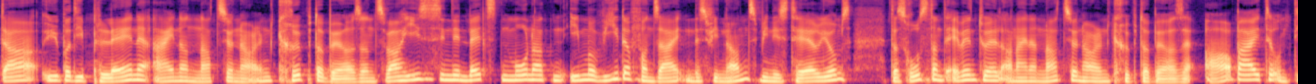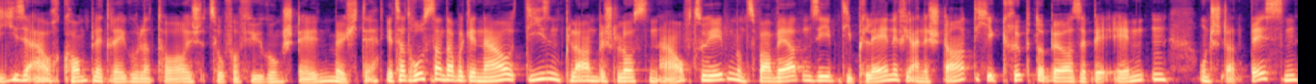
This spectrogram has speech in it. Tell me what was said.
da über die Pläne einer nationalen Kryptobörse. Und zwar hieß es in den letzten Monaten immer wieder von Seiten des Finanzministeriums, dass Russland eventuell an einer nationalen Kryptobörse arbeite und diese auch komplett regulatorisch zur Verfügung stellen möchte. Jetzt hat Russland aber genau diesen Plan beschlossen aufzuheben und zwar werden sie die Pläne für eine staatliche Kryptobörse beenden und stattdessen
